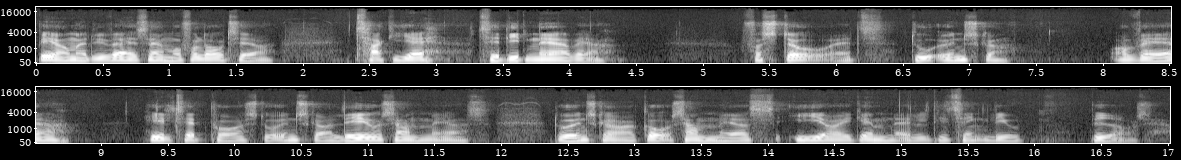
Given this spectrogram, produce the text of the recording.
Bed om, at vi hver især må få lov til at takke ja til dit nærvær. Forstå, at du ønsker at være helt tæt på os. Du ønsker at leve sammen med os. Du ønsker at gå sammen med os i og igennem alle de ting, livet byder os her.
